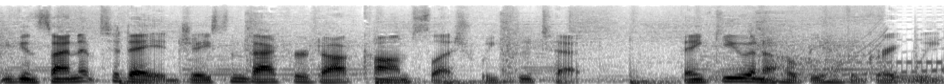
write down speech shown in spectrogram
You can sign up today at jasonthacker.com slash weeklytech. Thank you, and I hope you have a great week.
